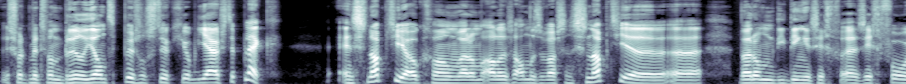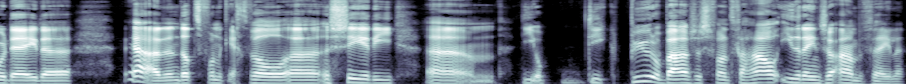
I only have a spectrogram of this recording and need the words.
een soort met van briljant puzzelstukje op de juiste plek. En snapte je ook gewoon waarom alles anders was. En snapte je waarom die dingen zich, zich voordeden. Ja, en dat vond ik echt wel een serie. Um, die, op, die ik puur op basis van het verhaal iedereen zou aanbevelen.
